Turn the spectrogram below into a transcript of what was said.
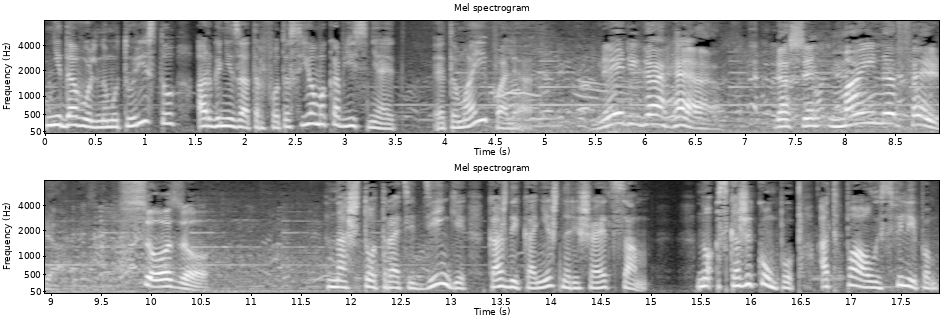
Недовольному туристу организатор фотосъемок объясняет, это мои поля. Gnädiger Herr, das sind meine Felder. So, so. На что тратить деньги, каждый, конечно, решает сам. Но скажи компу, от Паулы с Филиппом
